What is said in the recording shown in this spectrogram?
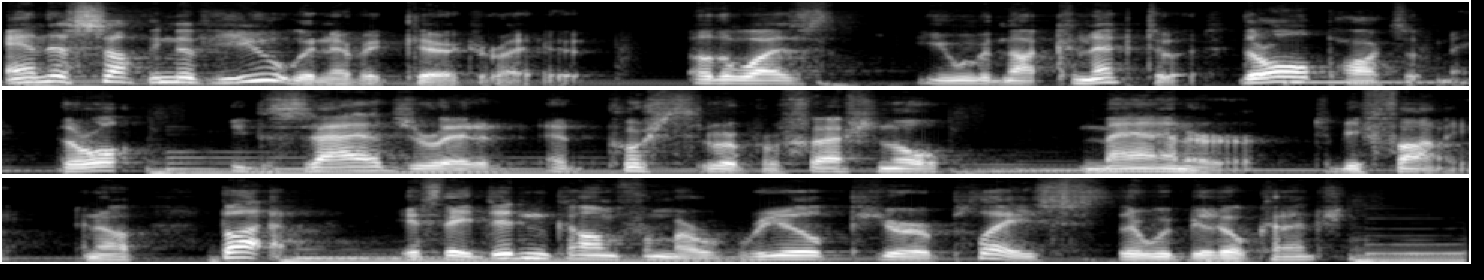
And there's something of you in every character I do. Otherwise, you would not connect to it. They're all parts of me. They're all exaggerated and pushed through a professional manner to be funny, you know? But if they didn't come from a real pure place, there would be no connection.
